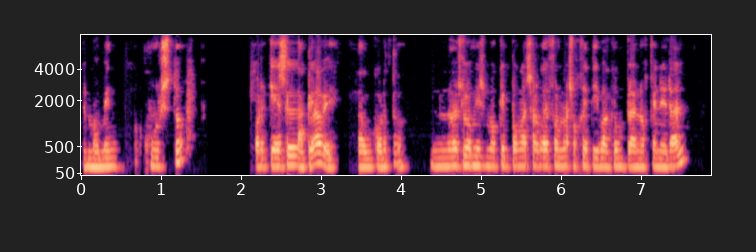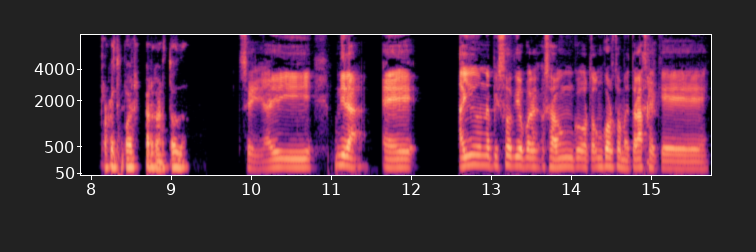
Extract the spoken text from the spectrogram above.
el momento justo, porque es la clave a un corto. No es lo mismo que pongas algo de forma subjetiva que un plano general, porque te puedes cargar todo. Sí, hay. Mira, eh, hay un episodio, o sea, un, un cortometraje que,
